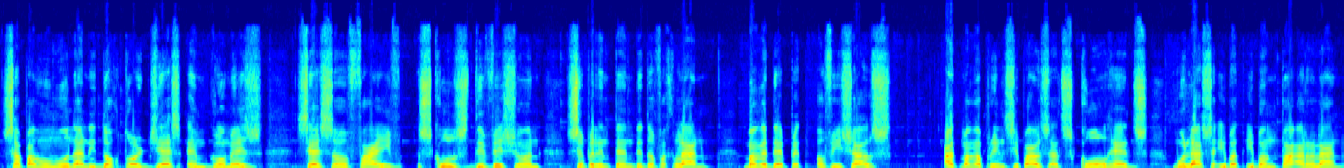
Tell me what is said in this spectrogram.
sa pangunguna ni Dr. Jess M. Gomez, CESO 5 Schools Division Superintendent of Aklan, mga deputy officials at mga principals at school heads mula sa iba't ibang paaralan.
